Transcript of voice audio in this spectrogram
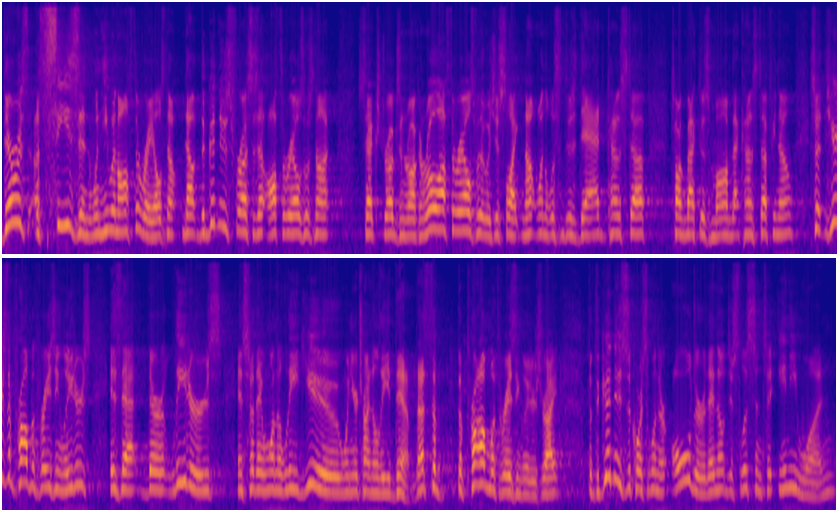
there was a season when he went off the rails. Now, now the good news for us is that off the rails was not sex, drugs, and rock and roll off the rails, but it was just like not wanting to listen to his dad kind of stuff, talking back to his mom, that kind of stuff, you know? So here's the problem with raising leaders is that they're leaders, and so they want to lead you when you're trying to lead them. That's the, the problem with raising leaders, right? But the good news, is, of course, is when they're older, they don't just listen to anyone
